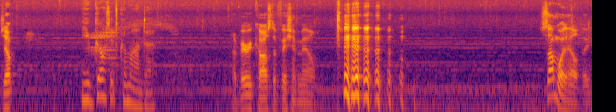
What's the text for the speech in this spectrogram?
Jump. You got it, Commander. A very cost efficient meal. Somewhat healthy.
